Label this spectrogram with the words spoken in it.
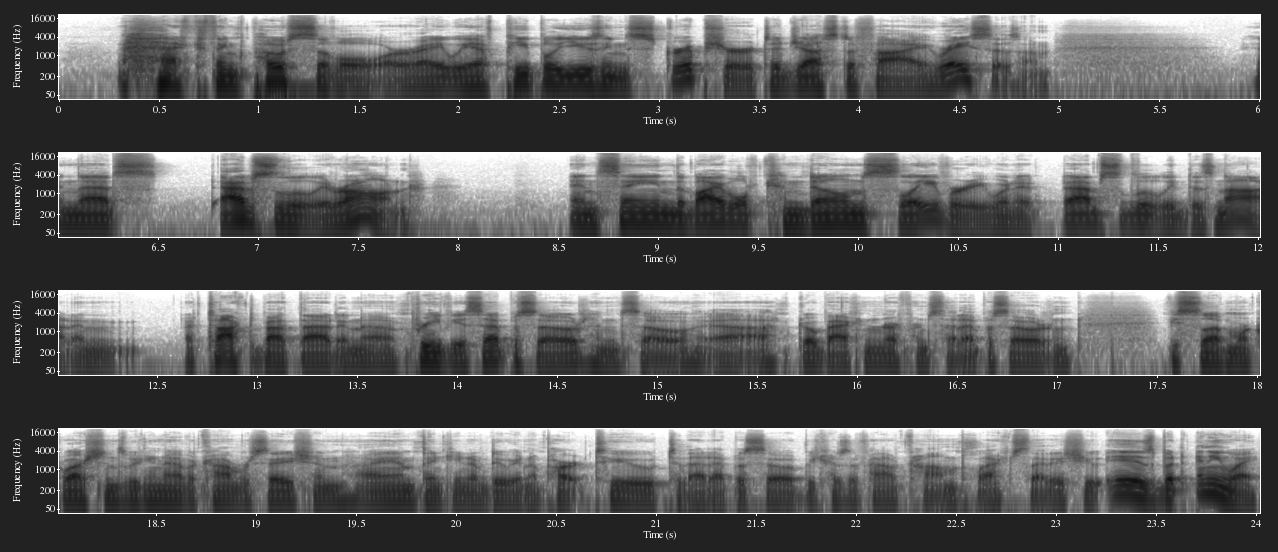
Heck, think post Civil War, right? We have people using scripture to justify racism. And that's absolutely wrong. And saying the Bible condones slavery when it absolutely does not. And I talked about that in a previous episode. And so uh, go back and reference that episode. And if you still have more questions, we can have a conversation. I am thinking of doing a part two to that episode because of how complex that issue is. But anyway,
